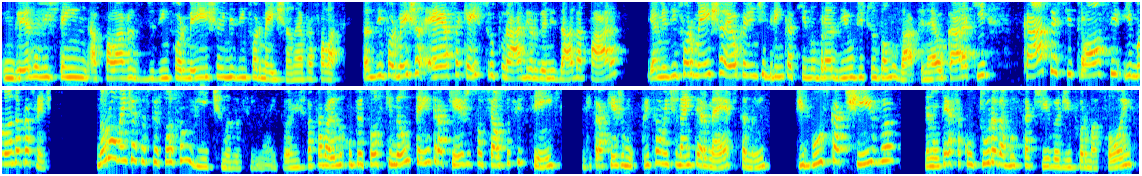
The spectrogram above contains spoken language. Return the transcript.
em inglês a gente tem as palavras disinformation e misinformation, né, para falar a disinformation é essa que é estruturada e organizada para, e a misinformation é o que a gente brinca aqui no Brasil de tiozão do zap, né? É o cara que cata esse troço e manda para frente. Normalmente essas pessoas são vítimas, assim, né? Então a gente está trabalhando com pessoas que não têm traquejo social suficiente, que traquejo, principalmente na internet também, de busca ativa, né? não tem essa cultura da busca ativa de informações,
